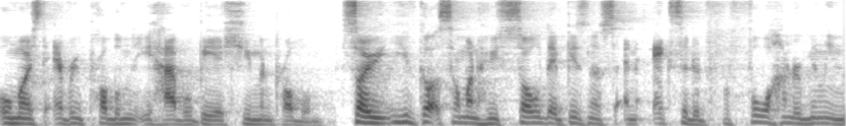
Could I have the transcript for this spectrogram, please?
almost every problem that you have will be a human problem. So you've got someone who sold their business and exited for $400 million,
